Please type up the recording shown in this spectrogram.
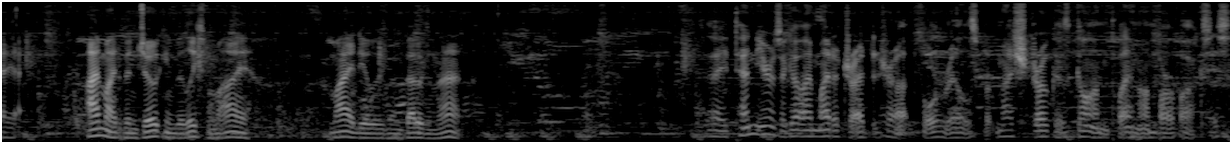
I, I might have been joking, but at least my my idea would have been better than that. Say, 10 years ago, I might have tried to draw up four rails, but my stroke is gone playing on bar boxes.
